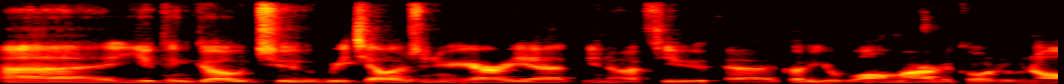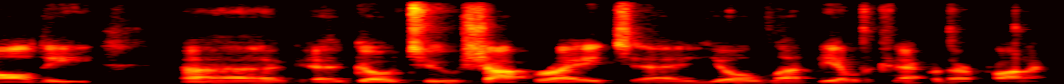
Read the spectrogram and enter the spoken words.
uh, you can go to retailers in your area. You know, if you uh, go to your Walmart or go to an Aldi, uh, go to ShopRite, you'll be able to connect with our product.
